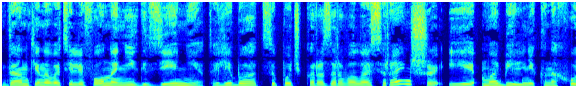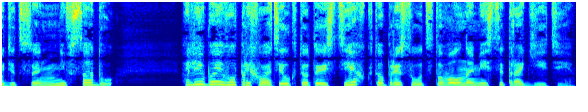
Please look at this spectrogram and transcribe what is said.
Данкиного телефона нигде нет. Либо цепочка разорвалась раньше, и мобильник находится не в саду, либо его прихватил кто-то из тех, кто присутствовал на месте трагедии.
